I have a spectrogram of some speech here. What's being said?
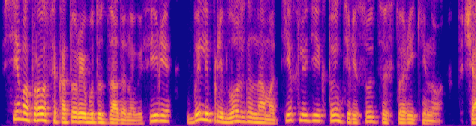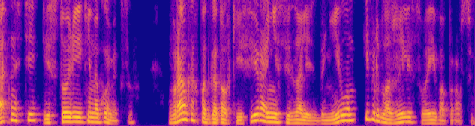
Все вопросы, которые будут заданы в эфире, были предложены нам от тех людей, кто интересуется историей кино, в частности, историей кинокомиксов. В рамках подготовки эфира они связались с Даниилом и предложили свои вопросы.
